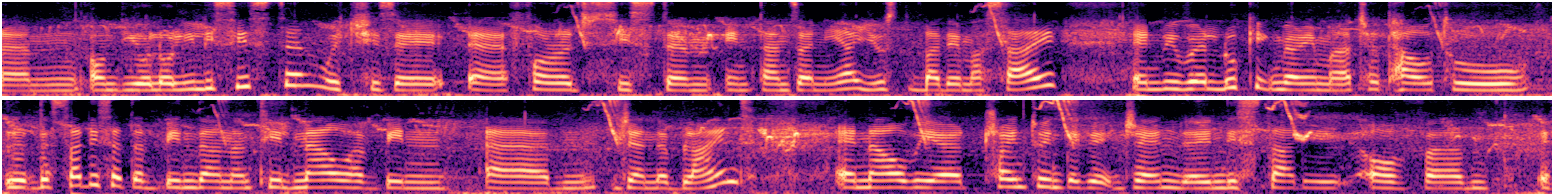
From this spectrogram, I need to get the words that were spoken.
um, on the Ololili system, which is a, a forage system in Tanzania used by the Maasai. And we were looking very much at how to the studies that have been done until now have been um, gender blind, and now we are trying to integrate gender in this study of um, a,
